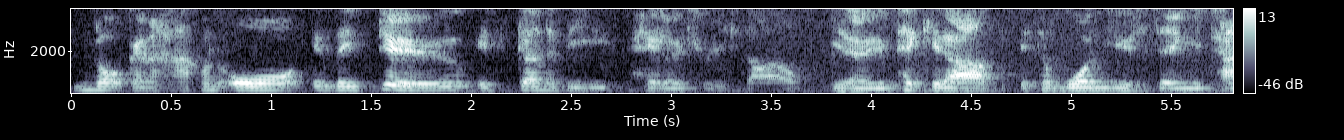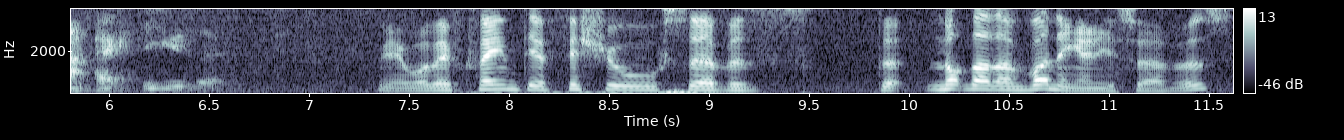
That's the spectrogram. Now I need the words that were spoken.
not going to happen. Or if they do, it's going to be Halo Three style. You know, you pick it up, it's a one-use thing. You tap X to use it. Yeah, well, they've claimed the official servers that not that they're running any servers,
